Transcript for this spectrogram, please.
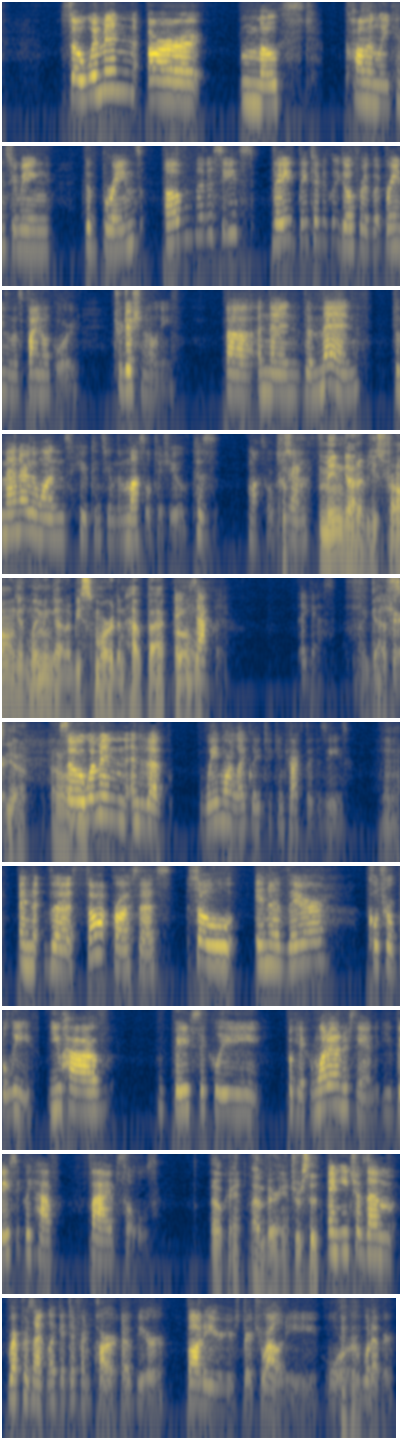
So women are most commonly consuming the brains of the deceased. They they typically go for the brains and the spinal cord traditionally, uh, and then the men the men are the ones who consume the muscle tissue because muscle strength. Men gotta be strong and women gotta be smart and have backbone. Exactly. I guess. Sure. yeah. I So know. women ended up way more likely to contract the disease. Hmm. And the thought process so, in a, their cultural belief, you have basically, okay, from what I understand, you basically have five souls. Okay, I'm very interested. And each of them represent like a different part of your body or your spirituality or Mhm. whatever.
